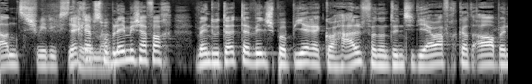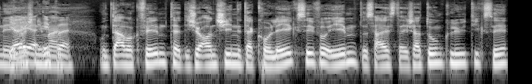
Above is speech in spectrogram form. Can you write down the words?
Ganz schwieriges Ja, ich Thema. glaube, das Problem ist einfach, wenn du dort willst probieren, helfen und dann sie die auch einfach gerade abnehmen. Ja, weißt ja, ich eben. Und der, der gefilmt hat, ist ja anscheinend der Kollege von ihm. Das heißt, er ist auch dunkelhäutig gewesen.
